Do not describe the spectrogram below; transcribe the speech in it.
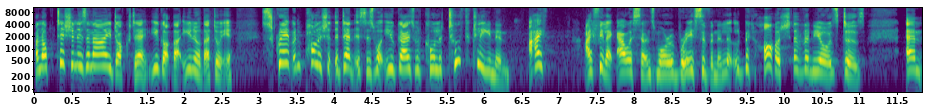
An optician is an eye doctor. You got that. You know that, don't you? Scrape and polish at the dentist is what you guys would call a tooth cleaning. I, I feel like ours sounds more abrasive and a little bit harsher than yours does. Um,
